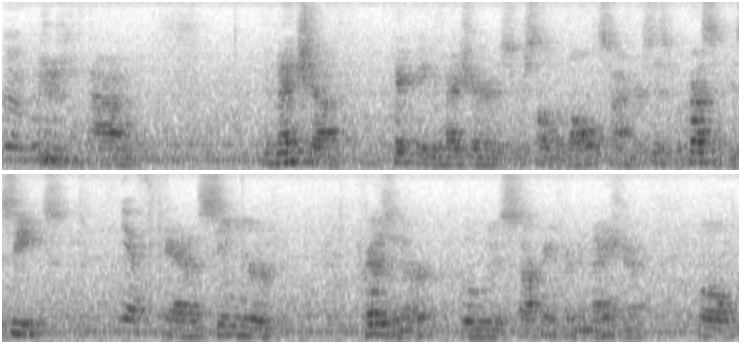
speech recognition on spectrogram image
Mhm. Um, Dementia, particularly dementia as a result of Alzheimer's, is a progressive disease. Yes. And a senior prisoner who is suffering from dementia will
